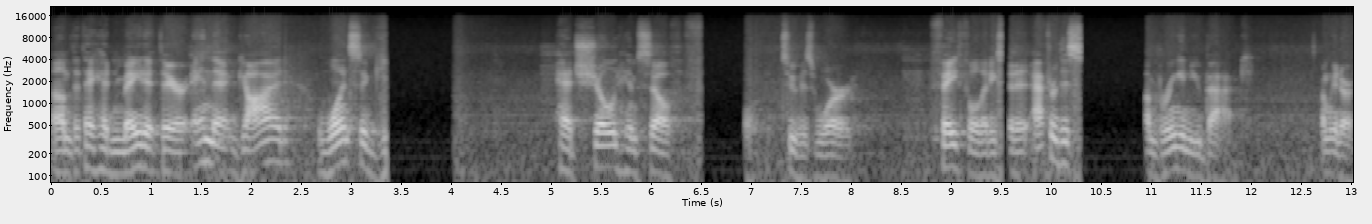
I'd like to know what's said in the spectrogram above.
um, that they had made it there, and that God once again had shown himself to his word, faithful that he said, After this, I'm bringing you back. I'm going to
